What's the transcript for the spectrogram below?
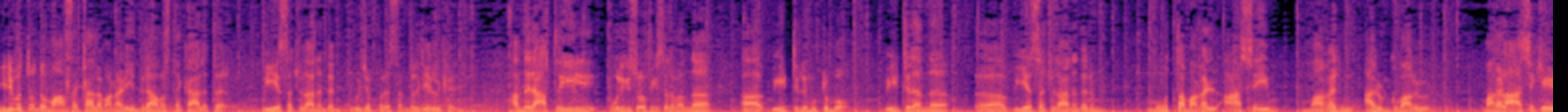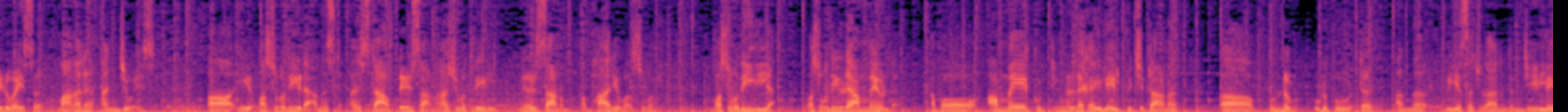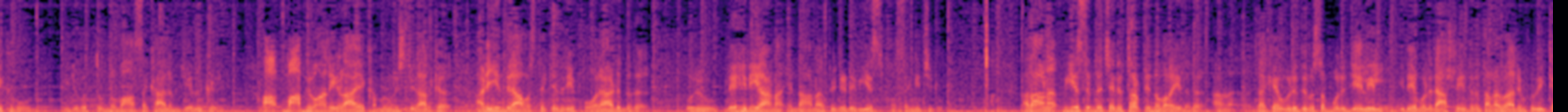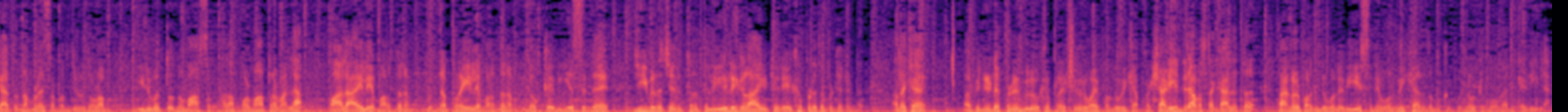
ഇരുപത്തൊന്ന് മാസക്കാലമാണ് അടിയന്തരാവസ്ഥ കാലത്ത് V S Achuthanandan Poojappura central ജയിലിൽ കഴിഞ്ഞത്. അന്ന് രാത്രിയിൽ പോലീസ് ഓഫീസർ വന്ന് വീട്ടിൽ മുട്ടുമ്പോൾ ആ, വി എസ് അച്യുതാനന്ദനും മൂത്ത മകൾ ആശയും മകൻ അരുൺകുമാറും ഉണ്ട്. മകൾ ആശയ്ക്ക് ഏഴ് വയസ്സ് മകന് അഞ്ചു വയസ്സ്. ഈ വസുമതിയുടെ അന്ന് സ്റ്റ- സ്റ്റാഫ് നേഴ്സാണ് ആശുപത്രിയിൽ നേഴ്സാണ് ഭാര്യ വസുമതി. വസുമതി ഇല്ല. വസുമതിയുടെ അമ്മയുണ്ട്. അപ്പോൾ അമ്മയെ കുട്ടികളുടെ കയ്യിൽ ഏൽപ്പിച്ചിട്ടാണ് മുണ്ടും ഉടുപ്പും ഇട്ട് അന്ന് വി എസ് അച്യുതാനന്ദൻ ജയിലിലേക്ക് പോകുന്നത്. ഇരുപത്തൊന്ന് മാസക്കാലം ജയിലിൽ കഴിഞ്ഞു. ആത്മാഭിമാനികളായ കമ്മ്യൂണിസ്റ്റുകാർക്ക് അടിയന്തരാവസ്ഥയ്ക്കെതിരെ പോരാടുന്നത് ഒരു ലഹരിയാണ് എന്നാണ് പിന്നീട് വി എസ് പ്രസംഗിച്ചിട്ടുള്ളത്. അതാണ് വി എസിന്റെ ചരിത്രം എന്ന് പറയുന്നത്. ഇതൊക്കെ ഒരു ദിവസം പോലും ജയിലിൽ ഇതേപോലെ രാഷ്ട്രീയത്തിന് തടവ് അനുഭവിക്കാത്ത നമ്മളെ സംബന്ധിച്ചിടത്തോളം ഇരുപത്തൊന്ന് മാസം അതപ്പോൾ മാത്രമല്ല പാലായിലെ മർദ്ദനം പുന്നപ്രയിലെ മർദ്ദനം ഇതൊക്കെ വി എസിന്റെ ജീവിത ചരിത്രത്തിൽ ഏടുകളായിട്ട് രേഖപ്പെടുത്തപ്പെട്ടിട്ടുണ്ട്. അതൊക്കെ പിന്നീട് എപ്പോഴെങ്കിലുമൊക്കെ പ്രേക്ഷകരുമായി പങ്കുവയ്ക്കാം. പക്ഷേ അടിയന്തരാവസ്ഥ കാലത്ത് താങ്കൾ പറഞ്ഞതുപോലെ വി എസിനെ ഓർമ്മിക്കാതെ നമുക്ക് മുന്നോട്ട് പോകാൻ കഴിയില്ല.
